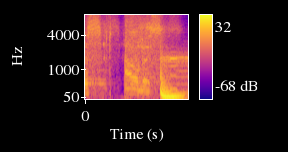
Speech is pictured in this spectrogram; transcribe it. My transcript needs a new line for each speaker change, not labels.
is Elvis?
